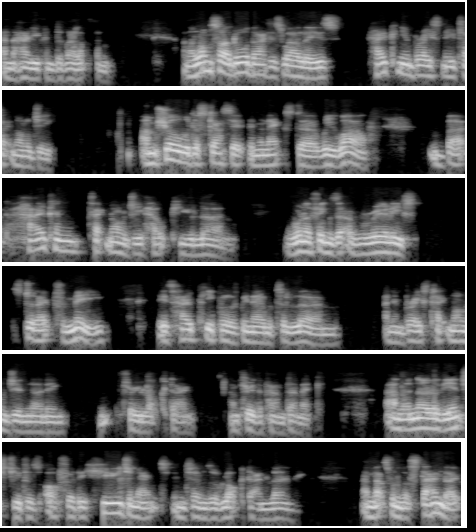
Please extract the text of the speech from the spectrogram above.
and how you can develop them. And alongside all that as well is how can you embrace new technology? I'm sure we'll discuss it in the next uh, wee while, but how can technology help you learn? One of the things that have really stood out for me is how people have been able to learn and embrace technology in learning through lockdown and through the pandemic. And I know the Institute has offered a huge amount in terms of lockdown learning. And that's one of the standout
